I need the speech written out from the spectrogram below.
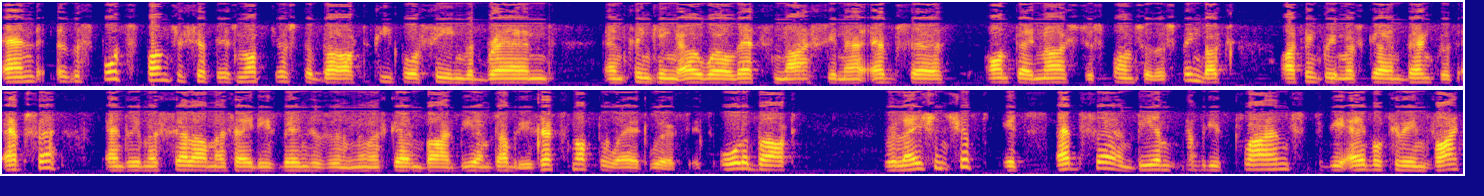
and the sports sponsorship is not just about people seeing the brand and thinking, oh, well, that's nice, you know, ABSA, aren't they nice to sponsor the Springboks? I think we must go and bank with ABSA and we must sell our Mercedes-Benzes and we must go and buy BMWs. That's not the way it works. It's all about relationships. It's ABSA and BMW clients to be able to invite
